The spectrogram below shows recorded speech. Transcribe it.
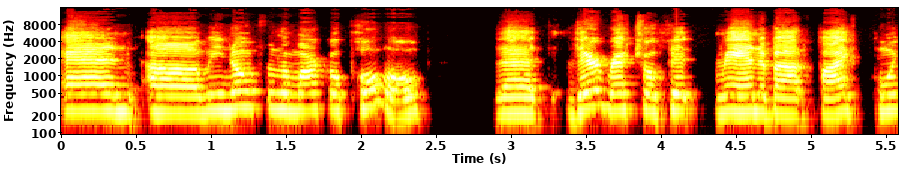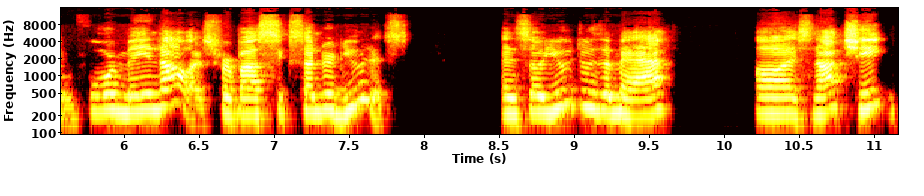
And uh, we know from the Marco Polo that their retrofit ran about $5.4 million for about 600 units. And so you do the math, uh, it's not cheap.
